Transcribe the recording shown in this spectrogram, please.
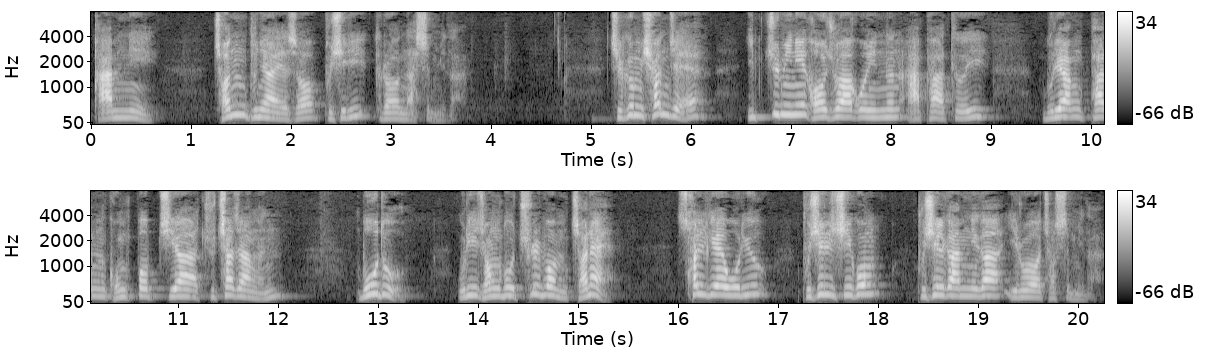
감리 전 분야에서 부실이 드러났습니다. 지금 현재 입주민이 거주하고 있는 아파트의 무량판 공법 지하 주차장은 모두 우리 정부 출범 전에 설계 오류, 부실 시공, 부실 감리가 이루어졌습니다.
